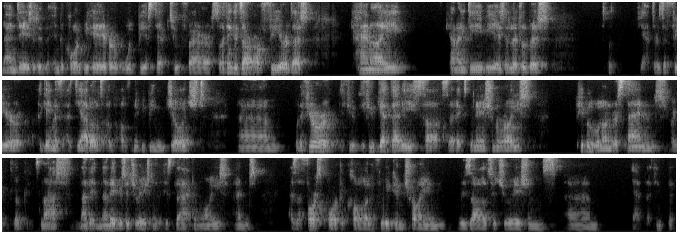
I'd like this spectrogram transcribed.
mandated in the, in the code of behavior would be a step too far. So I think it's our, our fear that can I can I deviate a little bit? But yeah, there's a fear again as, as the adult of, of maybe being judged. Um, but if you're if you if you get that ethos, that explanation right, people will understand. Right, look, it's not not not every situation is black and white, and as a first port of call, if we can try and resolve situations, um, yeah, I think that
